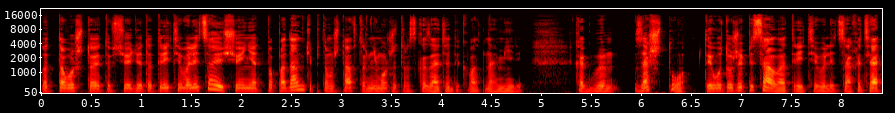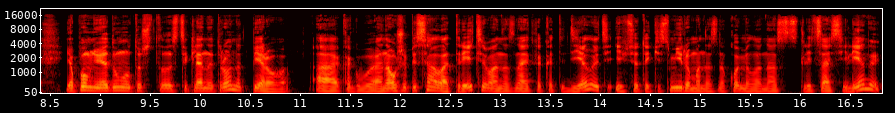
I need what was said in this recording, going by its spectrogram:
от того, что это все идет от третьего лица, еще и не от попаданки, потому что автор не может рассказать адекватно о мире как бы за что? Ты вот уже писала от третьего лица, хотя я помню, я думал то, что «Стеклянный трон» от первого, а как бы она уже писала от третьего, она знает, как это делать, и все-таки с миром она знакомила нас с лица Селены,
